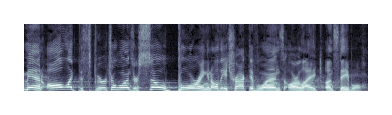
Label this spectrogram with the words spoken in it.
man, all like the spiritual ones are so boring and all the attractive ones are like unstable.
